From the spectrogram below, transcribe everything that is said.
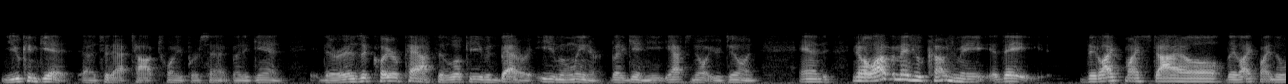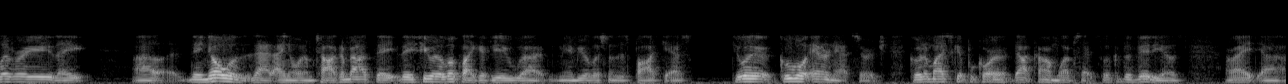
you can get uh, to that top 20%. But again, there is a clear path to look even better, even leaner. But again, you, you have to know what you're doing. And you know, a lot of the men who come to me, they they like my style, they like my delivery, they uh, they know that I know what I'm talking about. They they see what it look like if you uh, maybe you're listening to this podcast. Do a Google Internet search. Go to myskiplacour.com websites. Look at the videos. All right. Uh,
